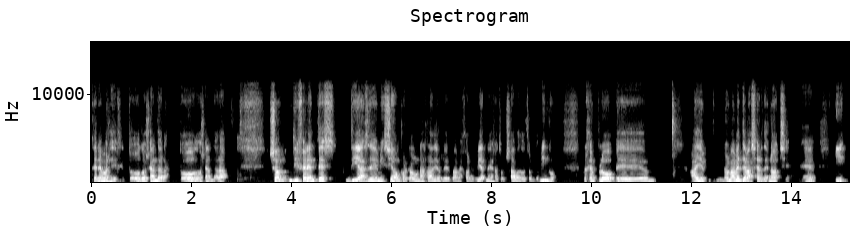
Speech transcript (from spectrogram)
tenemos, y dije, todo se andará, todo se andará. Son diferentes días de emisión, porque a algunas radios les va mejor el viernes, otro el sábado, otro el domingo. Por ejemplo, eh, normalmente va a ser de noche. ¿eh? Y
